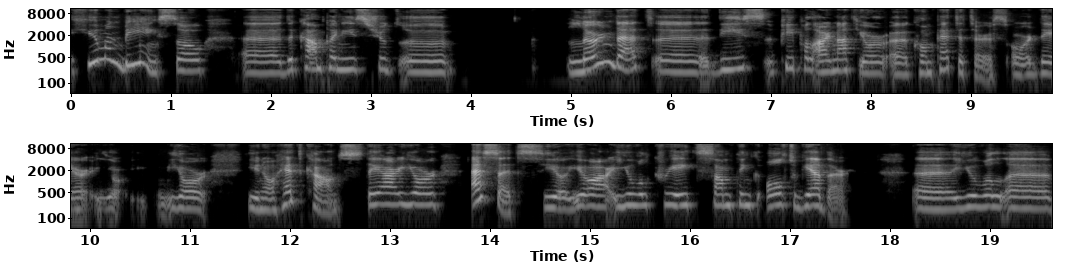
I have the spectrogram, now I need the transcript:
human beings so uh, the companies should uh, learn that uh, these people are not your uh, competitors or they're your your you know headcounts. They are your assets. You you are you will create something altogether uh, you will uh,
